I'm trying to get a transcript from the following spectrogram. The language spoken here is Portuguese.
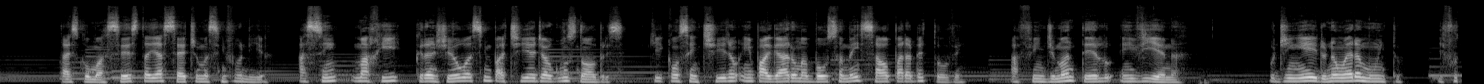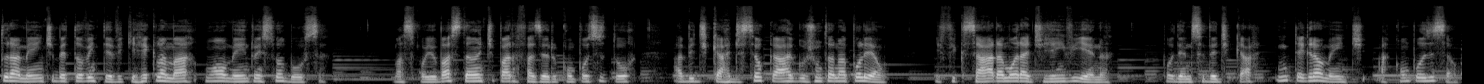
tais como a Sexta e a Sétima Sinfonia. Assim, Marie granjeou a simpatia de alguns nobres, que consentiram em pagar uma bolsa mensal para Beethoven, a fim de mantê-lo em Viena. O dinheiro não era muito, e futuramente Beethoven teve que reclamar um aumento em sua bolsa. Mas foi o bastante para fazer o compositor abdicar de seu cargo junto a Napoleão e fixar a moradia em Viena, podendo se dedicar integralmente à composição.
